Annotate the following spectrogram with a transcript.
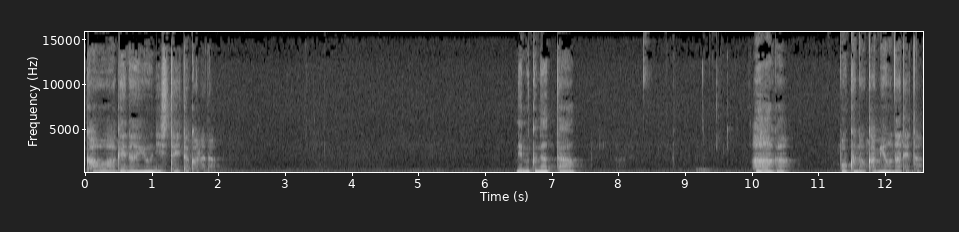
顔を上げないようにしていたからだ。眠くなった？母が僕の髪を撫でた。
